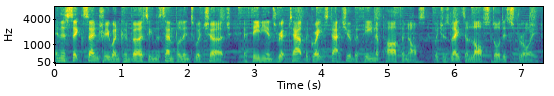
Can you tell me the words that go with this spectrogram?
In the 6th century, when converting the temple into a church, Athenians ripped out the great statue of Athena Parthenos, which was later lost or destroyed.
